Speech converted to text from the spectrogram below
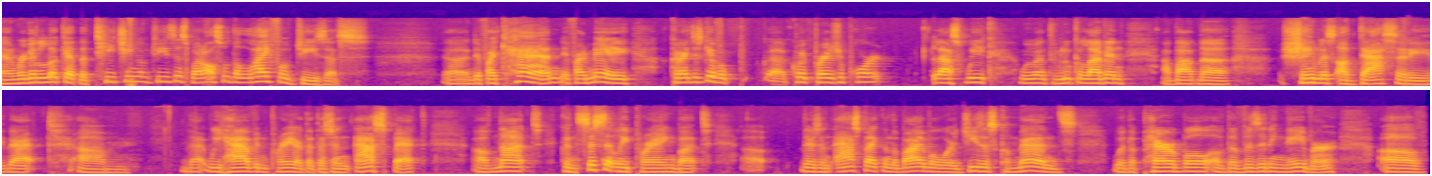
And we're going to look at the teaching of Jesus, but also the life of Jesus. And if I can, if I may, could I just give a, a quick praise report? Last week we went through Luke 11 about the shameless audacity that um, that we have in prayer. That there's an aspect of not consistently praying, but uh, there's an aspect in the Bible where Jesus commands, with the parable of the visiting neighbor, of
